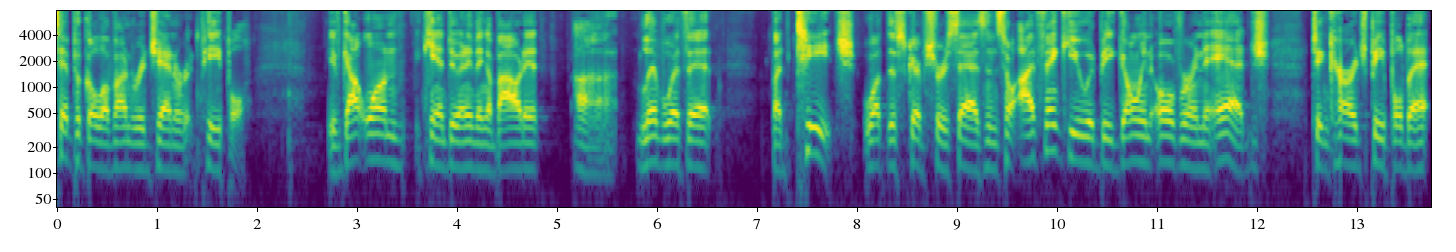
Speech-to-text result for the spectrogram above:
typical of unregenerate people. You've got one, you can't do anything about it. Uh, live with it, but teach what the Scripture says. And so I think you would be going over an edge to encourage people to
